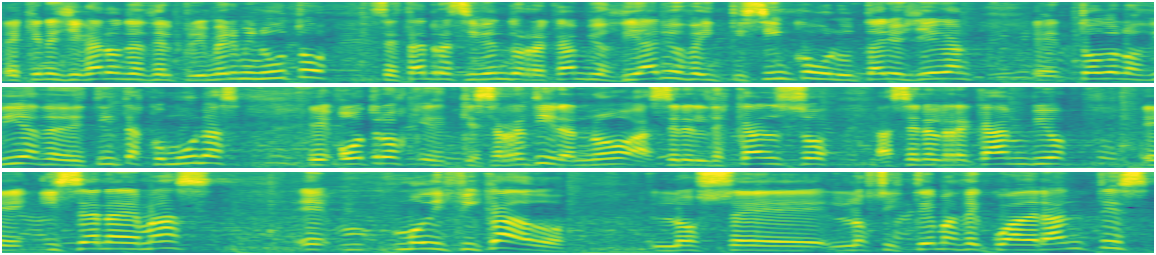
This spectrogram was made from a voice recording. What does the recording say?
es quienes llegaron desde el primer minuto, se están recibiendo recambios diarios. 25 voluntarios llegan eh, todos los días de distintas comunas. Eh, otros que, se retiran, ¿no? A hacer el descanso, a hacer el recambio. Eh, y se han además modificado los, eh, los sistemas de cuadrantes,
